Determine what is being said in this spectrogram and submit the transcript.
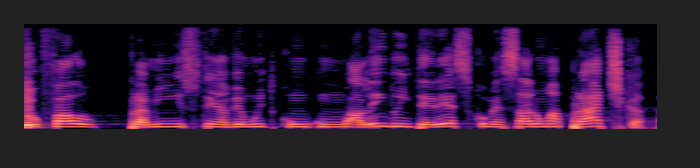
E eu falo, para mim, isso tem a ver muito com, com, além do interesse, começar uma prática.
